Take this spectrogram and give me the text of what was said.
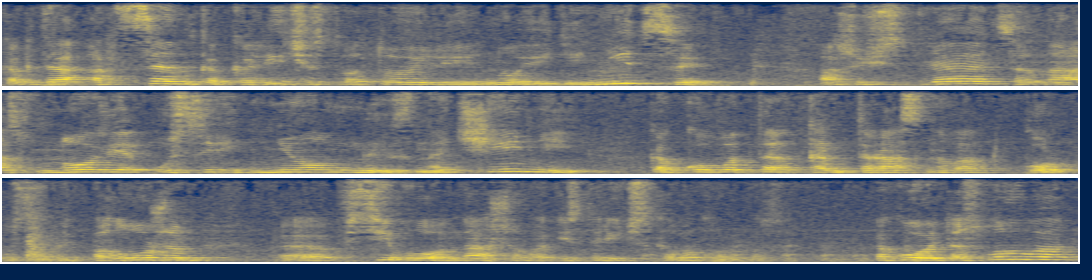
когда оценка количества той или иной единицы осуществляется на основе усредненных значений какого-то контрастного корпуса, предположим, э, всего нашего исторического корпуса. Какое-то слово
